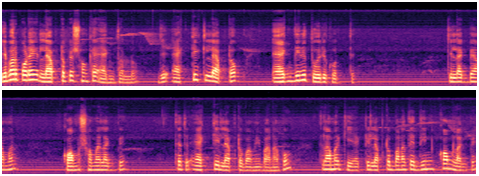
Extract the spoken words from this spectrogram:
এবার পরে ল্যাপটপের সংখ্যা এক ধরলো, যে একটি ল্যাপটপ একদিনে তৈরি করতে কি লাগবে আমার? কম সময় লাগবে। তাই তো একটি ল্যাপটপ আমি বানাবো, তাহলে আমার কি একটি ল্যাপটপ বানাতে দিন কম লাগবে?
